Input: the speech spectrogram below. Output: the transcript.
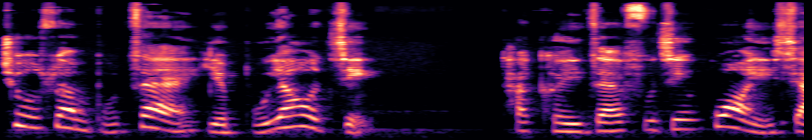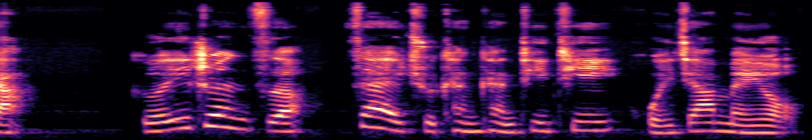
就算不在也不要紧，他可以在附近逛一下，隔一阵子。再去看看 T T 回家没有。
